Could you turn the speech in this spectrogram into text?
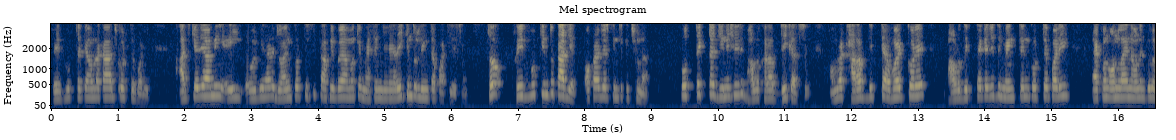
ফেসবুক থেকে আমরা কাজ করতে পারি। আজকে যে আমি এই ওয়েবিনারে জয়েন করতেছি কাফি ভাই আমাকে মেসেঞ্জারেই কিন্তু লিঙ্কটা পাঠিয়েছেন। তো ফেসবুক কিন্তু কাজের, অকাজের কিন্তু কিছু না। প্রত্যেকটা জিনিসেরই ভালো খারাপ দিক আছে। আমরা খারাপ দিকটা অ্যাভয়েড করে ভালো দিকটাকে যদি মেনটেন করতে পারি, এখন অনলাইনে অনেকগুলো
